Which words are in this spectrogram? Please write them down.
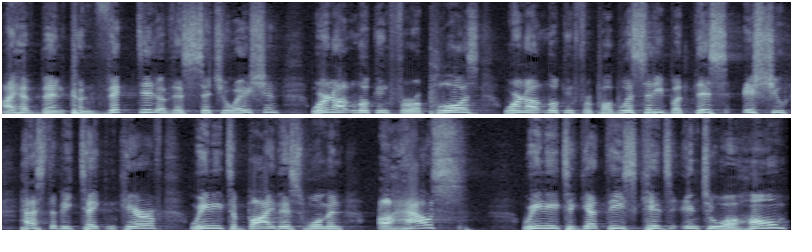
I have been convicted of this situation. We're not looking for applause, we're not looking for publicity, but this issue has to be taken care of. We need to buy this woman a house. We need to get these kids into a home.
